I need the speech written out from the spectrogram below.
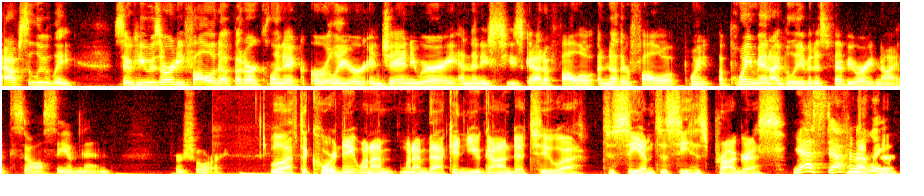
absolutely. So he was already followed up at our clinic earlier in January, and then he's he's got to follow another follow up point appointment. I believe it is February 9th, so I'll see him then for sure. We'll have to coordinate when I'm when I'm back in Uganda to uh, to see him to see his progress. Yes, definitely. I'll to,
